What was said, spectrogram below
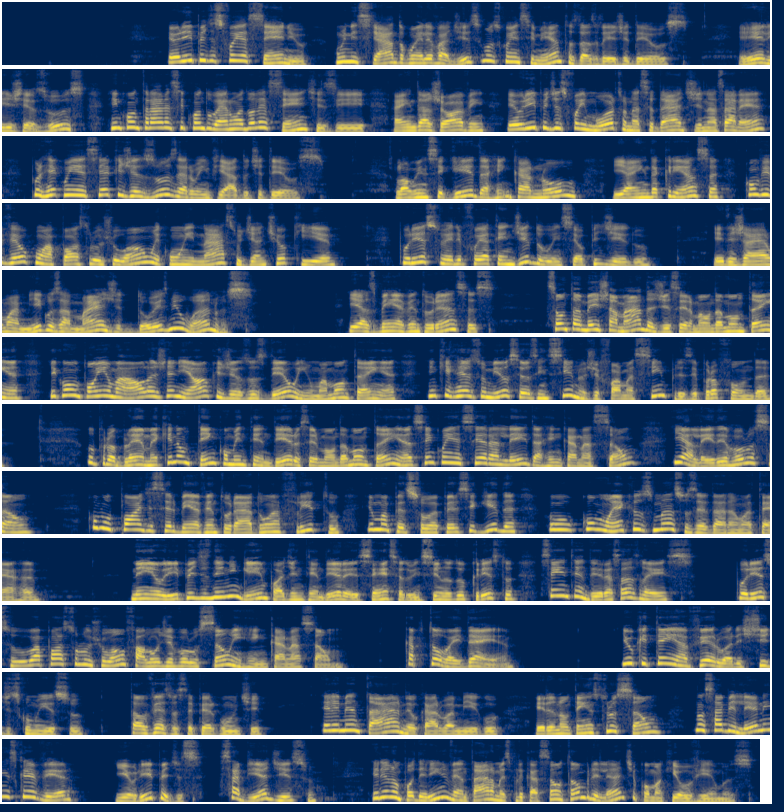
Eurípides foi essênio, um iniciado com elevadíssimos conhecimentos das leis de Deus. Ele e Jesus encontraram-se quando eram adolescentes e, ainda jovem, Eurípides foi morto na cidade de Nazaré por reconhecer que Jesus era o enviado de Deus. Logo em seguida, reencarnou e, ainda criança, conviveu com o apóstolo João e com Inácio de Antioquia. Por isso ele foi atendido em seu pedido. Eles já eram amigos há mais de dois mil anos. E as bem-aventuranças são também chamadas de Sermão da Montanha e compõem uma aula genial que Jesus deu em uma montanha, em que resumiu seus ensinos de forma simples e profunda. O problema é que não tem como entender o Sermão da Montanha sem conhecer a lei da reencarnação e a lei da evolução. Como pode ser bem-aventurado um aflito e uma pessoa perseguida, ou como é que os mansos herdarão a terra? Nem Eurípides nem ninguém pode entender a essência do ensino do Cristo sem entender essas leis. Por isso, o apóstolo João falou de evolução e reencarnação. Captou a ideia? E o que tem a ver o Aristides com isso? Talvez você pergunte. Elementar, meu caro amigo. Ele não tem instrução, não sabe ler nem escrever. E Eurípides sabia disso. Ele não poderia inventar uma explicação tão brilhante como a que ouvimos.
